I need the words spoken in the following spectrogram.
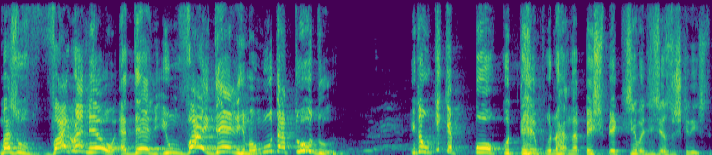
Mas o vai não é meu, é dele. E um vai dele, irmão, muda tudo. Então, o que é pouco tempo na, na perspectiva de Jesus Cristo?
